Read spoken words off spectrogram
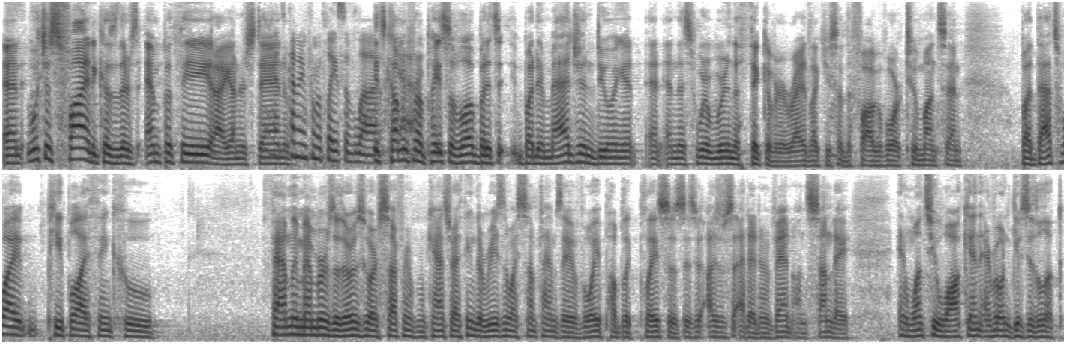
And which is fine because there's empathy and I understand. It's coming from a place of love. It's coming yeah. from a place of love, but it's but imagine doing it, and, and this we're, we're in the thick of it, right? Like you said, the fog of war, two months in. But that's why people, I think, who family members or those who are suffering from cancer, I think the reason why sometimes they avoid public places is I was at an event on Sunday, and once you walk in, everyone gives you the look,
